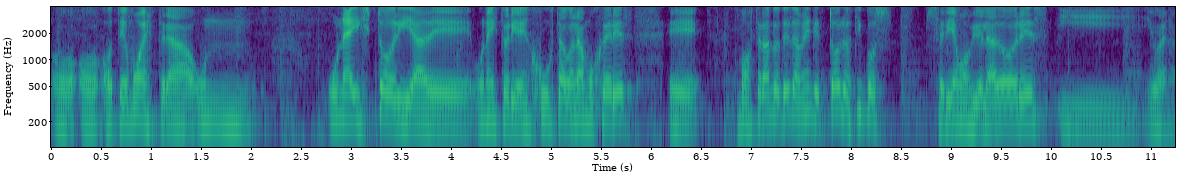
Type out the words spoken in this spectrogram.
o, te muestra una historia de una historia injusta con las mujeres mostrándote también que todos los tipos seríamos violadores y, bueno,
